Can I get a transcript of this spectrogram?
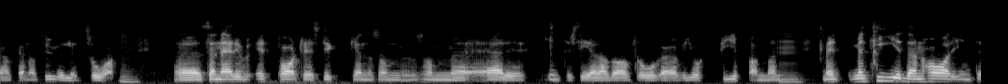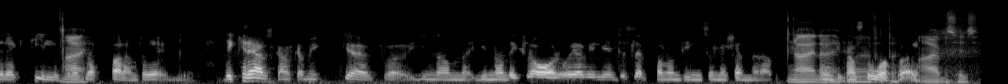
ganska naturligt så. Mm. Eh, sen är det ett par, tre stycken som, som är intresserade av fråga över hjortpipan. Men, Mm. men, men tiden har inte räckt till för Nej. att släppa den. För det, det krävs ganska mycket för, innan, innan det är klar och jag vill ju inte släppa någonting som jag känner att Nej, jag nej. inte kan nej, jag stå för. Nej, precis.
